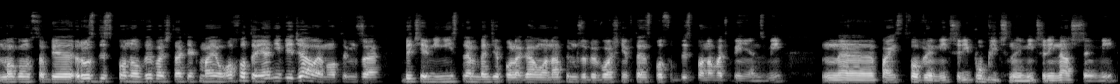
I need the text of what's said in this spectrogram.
mogą sobie rozdysponowywać tak, jak mają ochotę. Ja nie wiedziałem o tym, że bycie ministrem będzie polegało na tym, żeby właśnie w ten sposób dysponować pieniędzmi e, państwowymi, czyli publicznymi, czyli naszymi.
